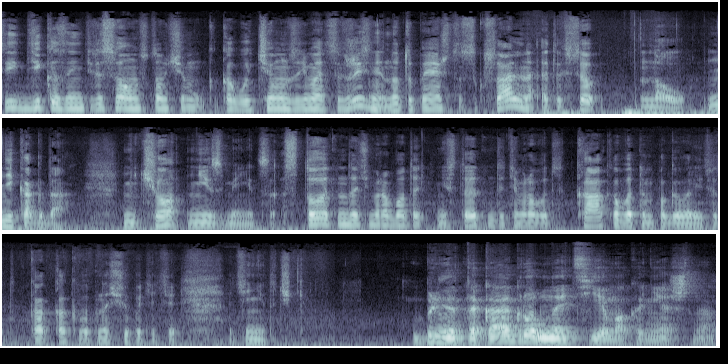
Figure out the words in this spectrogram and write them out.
ты дико заинтересован в том, чем, как бы, чем он занимается в жизни, но ты понимаешь, что сексуально это все no, никогда. Ничего не изменится. Стоит над этим работать, не стоит над этим работать, как об этом поговорить, вот как, как вот нащупать эти, эти ниточки. Блин, это такая огромная тема, конечно.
